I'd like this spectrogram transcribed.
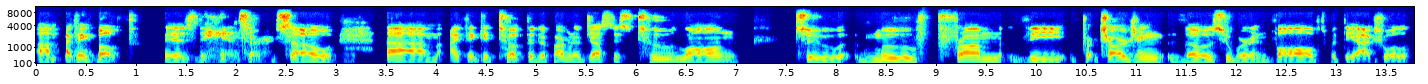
Um, I think both is the answer. So, Um, I think it took the Department of Justice too long to move from the pr- charging those who were involved with the actual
